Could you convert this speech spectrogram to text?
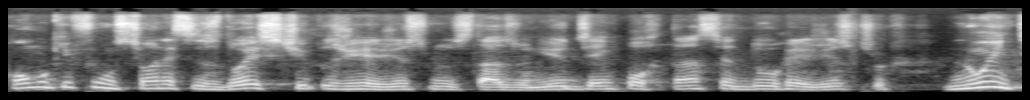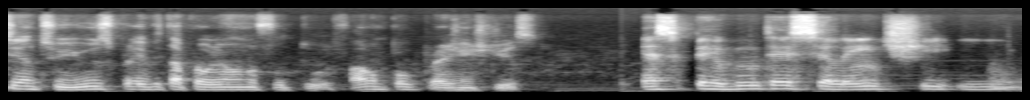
Como que funciona esses dois tipos de registro nos Estados Unidos e a importância do registro no intent to use para evitar problema no futuro? Fala um pouco para a gente disso. Essa pergunta é excelente e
